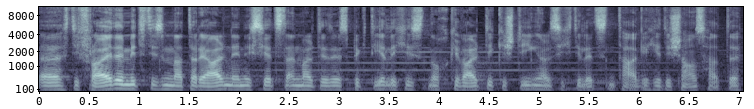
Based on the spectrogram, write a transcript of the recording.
äh, die Freude mit diesem Material, nenne ich es jetzt einmal, die respektierlich ist, noch gewaltig gestiegen, als ich die letzten Tage hier die Chance hatte,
